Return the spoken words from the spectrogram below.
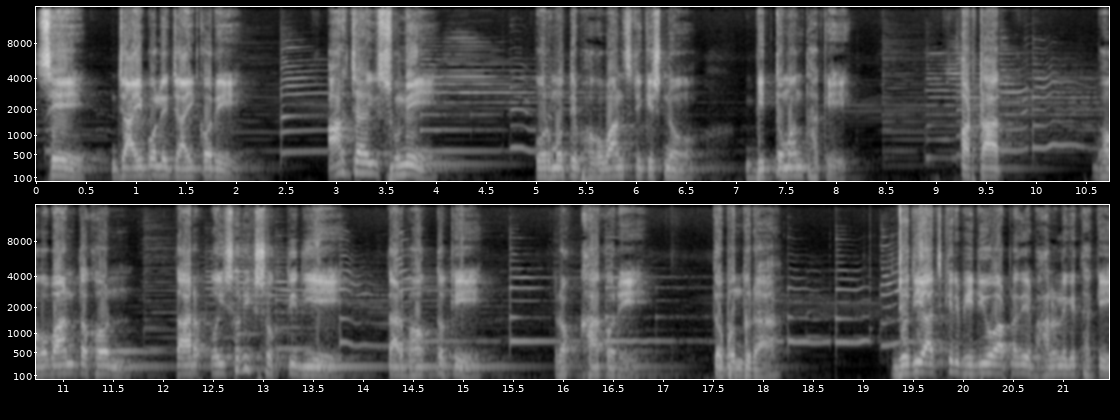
সে যাই বলে যাই করে, আর যাই শুনে, ওর মধ্যে ভগবান শ্রীকৃষ্ণ বিদ্যমান থাকে। অর্থাৎ ভগবান তখন তার ঐশ্বরিক শক্তি দিয়ে তার ভক্তকে রক্ষা করে। তো বন্ধুরা, যদি আজকের ভিডিও আপনাদের ভালো লেগে থাকে,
